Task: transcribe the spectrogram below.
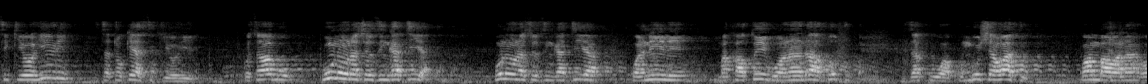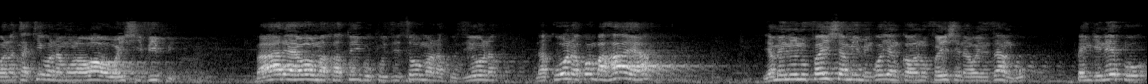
sikio hili, zitatokea sikio hili, kwa sababu huna unachozingatia, huna unachozingatia. Kwa nini makhatibu wanaandaa hutuba za kuwakumbusha watu kwamba wanatakiwa na Mola wao waishi vipi? Baada ya wao makhatibu kuzisoma na kuziona na kuona kwamba haya yameninufaisha mimi, ngoja nikawanufaishe na wenzangu, penginepo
